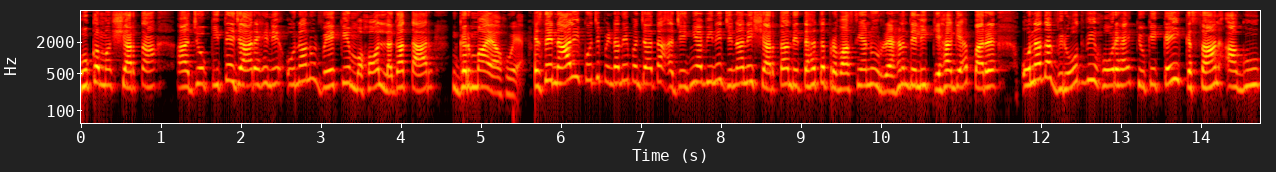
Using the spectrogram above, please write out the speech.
ਹੁਕਮ, ਸ਼ਰਤਾਂ ਜੋ ਕੀਤੇ ਜਾ ਰਹੇ ਨੇ, ਉਹਨਾਂ ਨੂੰ ਵੇਖ ਕੇ ਮਾਹੌਲ ਲਗਾਤਾਰ ਗਰਮਾਇਆ ਹੋਇਆ ਹੈ। ਇਸ ਦੇ ਨਾਲ ਹੀ ਕੁਝ ਪਿੰਡਾਂ ਦੀਆਂ ਪੰਚਾਇਤਾਂ ਅਜਿਹੀਆਂ ਵੀ ਨੇ ਜਿਨ੍ਹਾਂ ਨੇ ਸ਼ਰਤਾਂ ਦੇ ਤਹਿਤ ਪ੍ਰਵਾਸੀਆਂ ਨੂੰ ਰਹਿਣ ਦੇ ਲਈ ਕਿਹਾ ਗਿਆ, ਪਰ ਉਹਨਾਂ ਦਾ ਵਿਰੋਧ ਵੀ ਹੋ ਰਿਹਾ ਹੈ ਕਿਉਂਕਿ ਕਈ ਕਿਸਾਨ ਆਗੂ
